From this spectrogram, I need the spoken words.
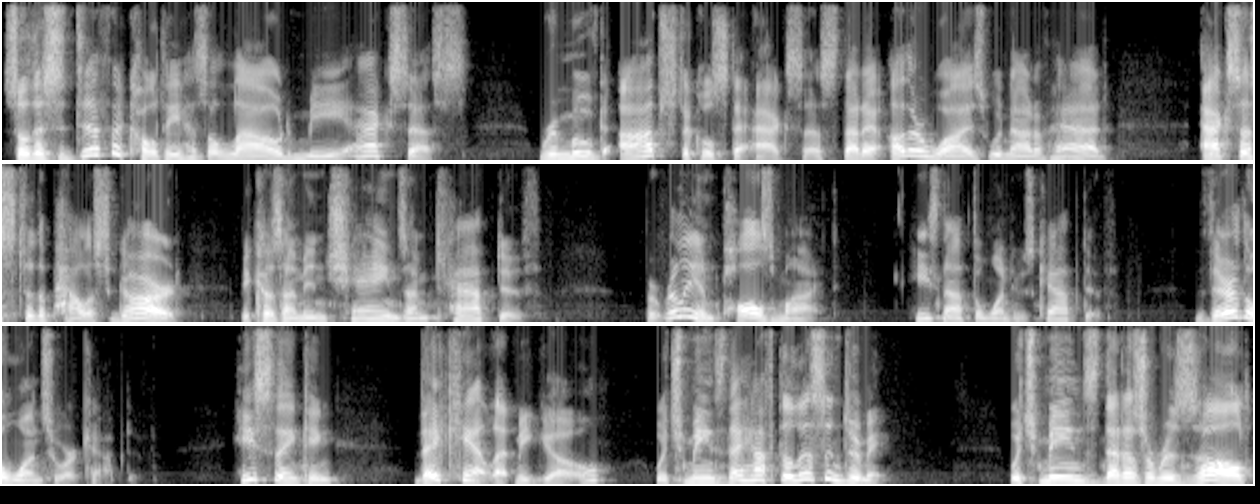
So, this difficulty has allowed me access, removed obstacles to access that I otherwise would not have had. Access to the palace guard because I'm in chains, I'm captive. But really, in Paul's mind, he's not the one who's captive. They're the ones who are captive. He's thinking, they can't let me go, which means they have to listen to me, which means that as a result,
